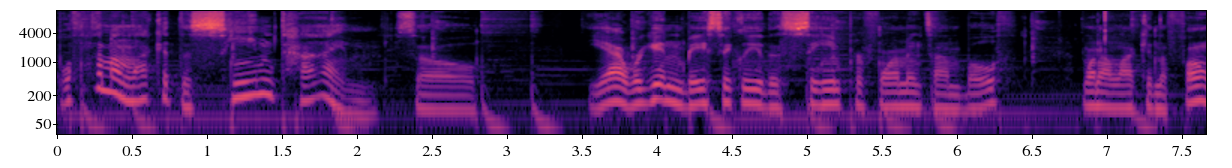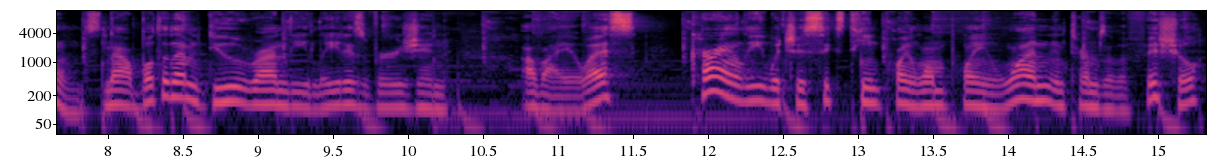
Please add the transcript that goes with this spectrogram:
both of them unlock at the same time. So yeah, we're getting basically the same performance on both when unlocking the phones. Now, both of them do run the latest version of iOS currently, which is 16.1.1 in terms of official.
